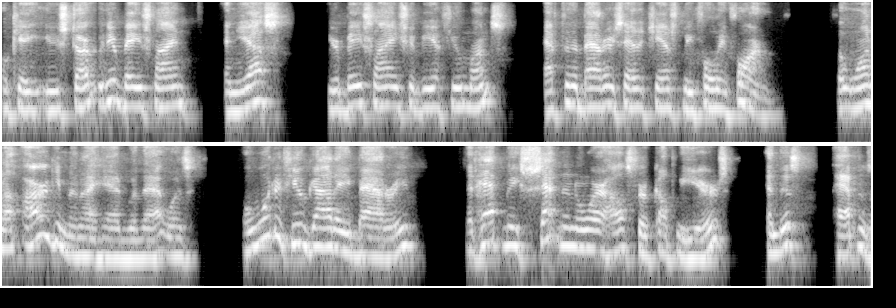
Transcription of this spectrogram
okay, you start with your baseline. And yes, your baseline should be a few months after the batteries had a chance to be fully formed. But one argument I had with that was well, what if you got a battery that happened to be sitting in a warehouse for a couple of years, and this happens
